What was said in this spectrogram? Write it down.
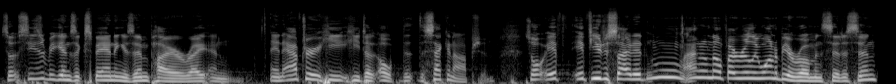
So Caesar begins expanding his empire, right? And and after he, he does, oh, the, the second option. So if, if you decided, mm, I don't know if I really want to be a Roman citizen,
